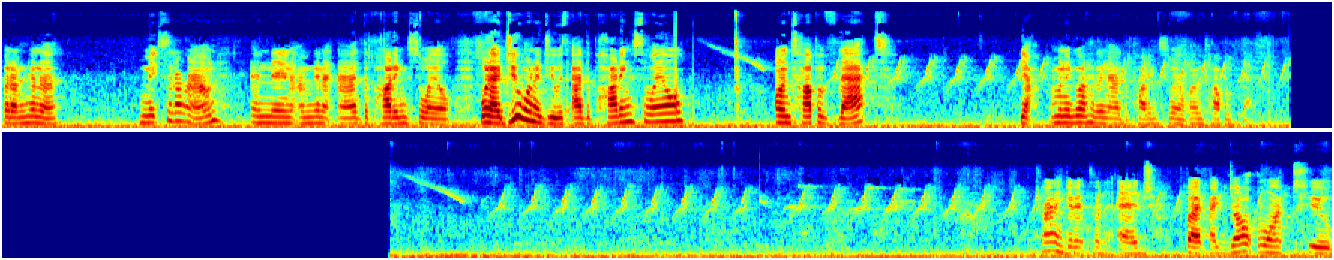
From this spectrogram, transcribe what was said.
but I'm gonna mix it around and then I'm gonna add the potting soil. What I do wanna do is add the potting soil on top of that yeah, I'm gonna go ahead and add the potting soil on top of that. trying to get it to the edge, but I don't want to,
